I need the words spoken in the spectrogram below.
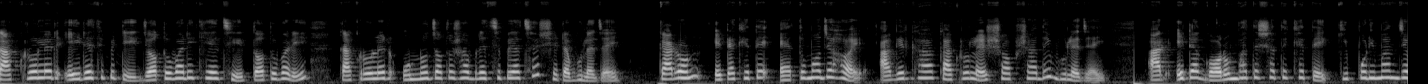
কাকরোলের এই রেসিপিটি যতবারই খেয়েছি, ততবারই কাকরোলের অন্য যত সব রেসিপি আছে সেটা ভুলে যাই। কারণ এটা খেতে এত মজা হয়, আগের খাওয়া কাকরোলের সব স্বাদই ভুলে যাই। আর এটা গরম ভাতের সাথে খেতে কি পরিমাণ যে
